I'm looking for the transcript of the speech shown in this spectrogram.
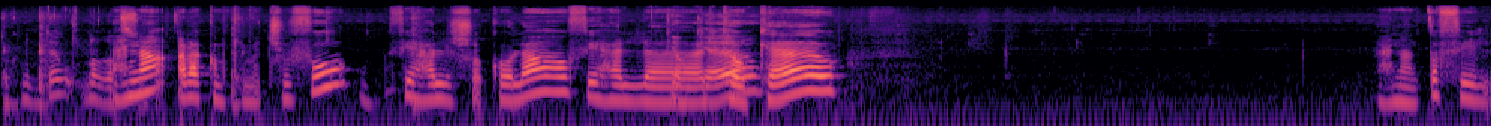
donc نبداو هنا راكم كما تشوفوا فيها الشوكولا وفيها الكاوكاو. هنا نطفي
